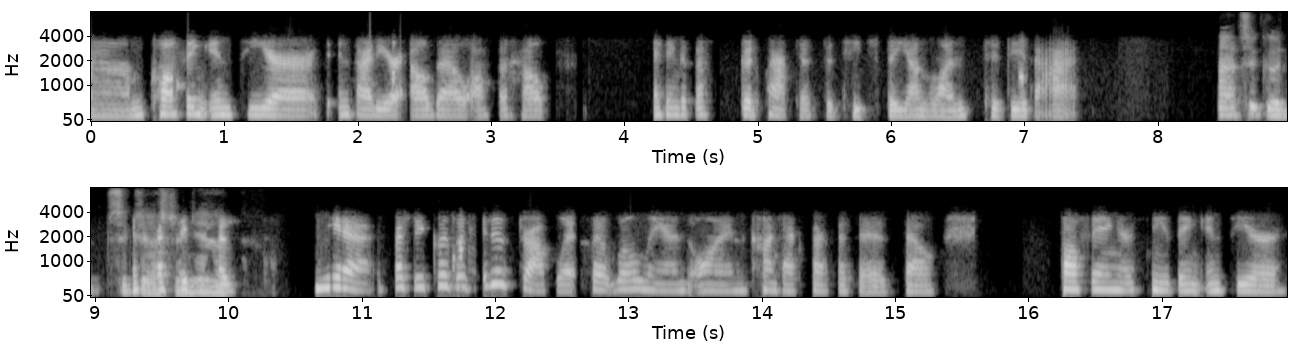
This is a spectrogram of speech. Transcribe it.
Um, coughing into your inside of your elbow also helps. I think it's a good practice to teach the young ones to do that. That's a good suggestion. especially Yeah. because yeah, especially because it is droplet, so it will land on contact surfaces. So coughing or sneezing into your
